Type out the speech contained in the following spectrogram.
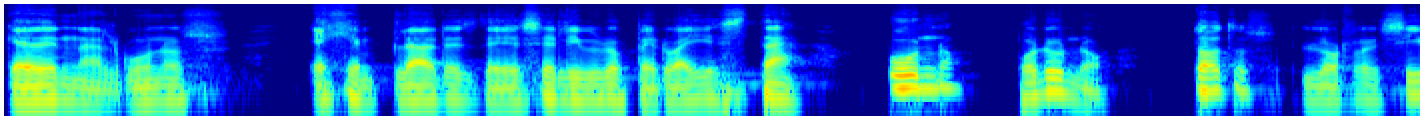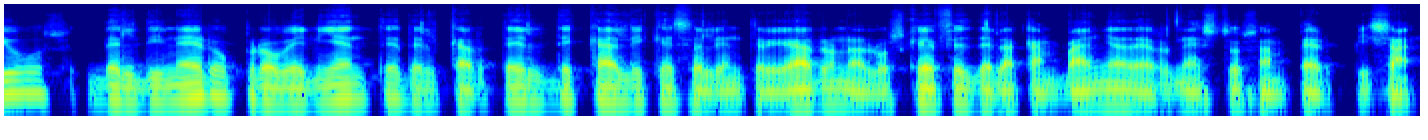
queden algunos ejemplares de ese libro, pero ahí está, uno por uno, todos los recibos del dinero proveniente del cartel de Cali que se le entregaron a los jefes de la campaña de Ernesto Samper Pizano.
